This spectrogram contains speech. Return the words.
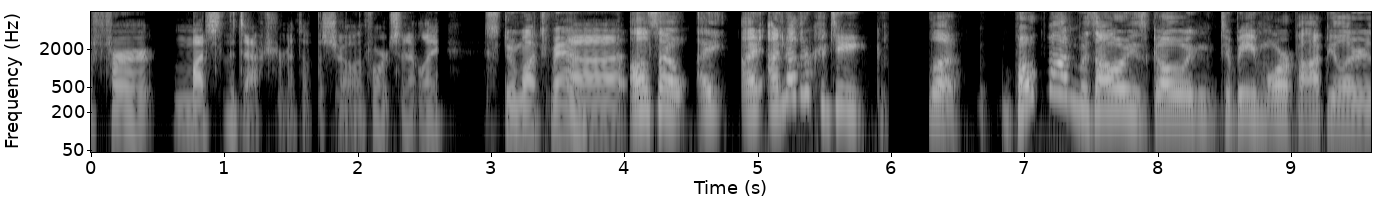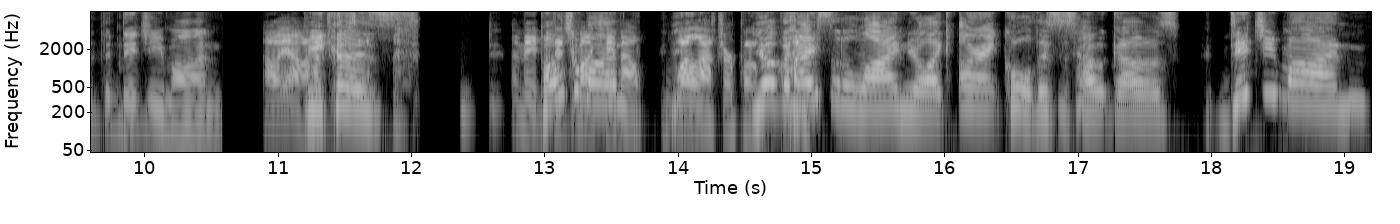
for much the detriment of the show, unfortunately. It's too much, man. Uh, also, I, I another critique. Look, Pokemon was always going to be more popular than Digimon oh yeah, 100%. because I mean, Digimon Pokemon- came out well after Pokemon. you have a nice little line. You're like, all right, cool. This is how it goes. Digimon,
